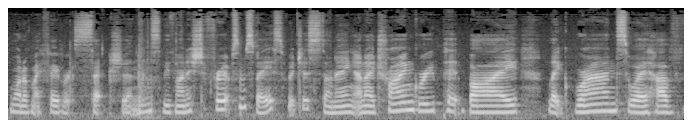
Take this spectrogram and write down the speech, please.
one of my favorite sections. We've managed to free up some space, which is stunning. And I try and group it by like brand. So I have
